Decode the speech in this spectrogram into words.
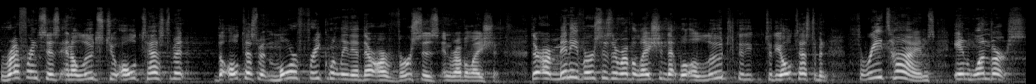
references and alludes to Old Testament, the Old Testament more frequently than there are verses in Revelation. There are many verses in Revelation that will allude to the, to the Old Testament three times in one verse.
